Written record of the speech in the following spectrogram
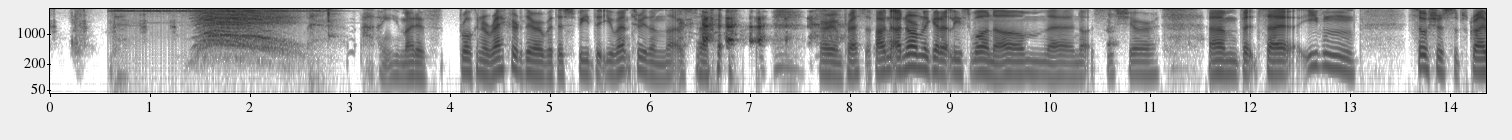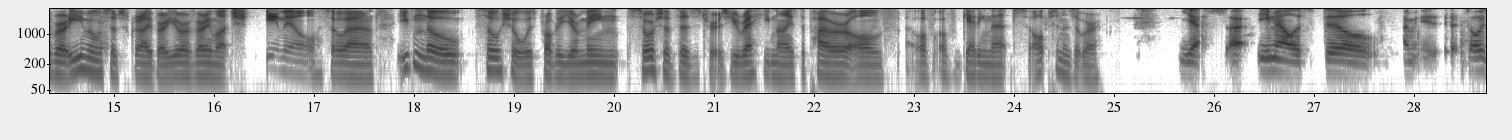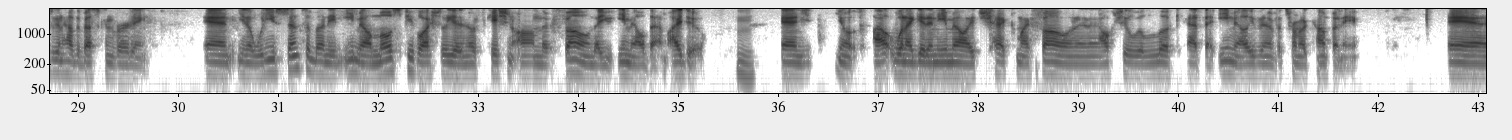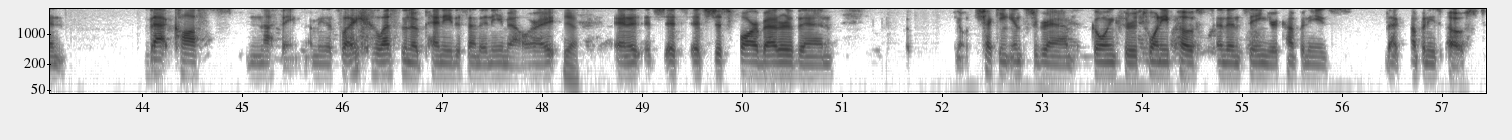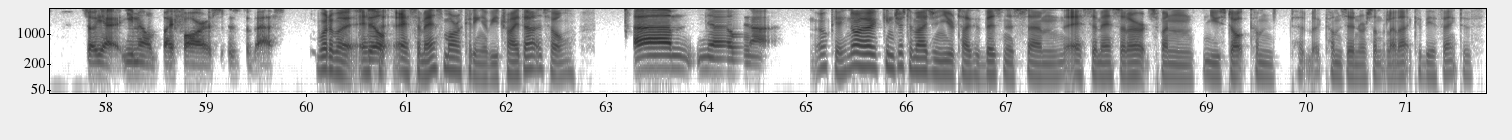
I think you might have broken a record there with the speed that you went through them. That was uh, very impressive. I, I normally get at least one. Um, uh, not so sure. Um, but uh, even social subscriber, email subscriber, you're very much email. So uh, even though social was probably your main source of visitors, you recognise the power of, of of getting that option, as it were. Yes, uh, email is still. I mean, it's always going to have the best converting. And you know, when you send somebody an email, most people actually get a notification on their phone that you emailed them. I do. Hmm. And you know, i when I get an email, I check my phone and I actually will look at that email, even if it's from a company. And that costs nothing. I mean, it's like less than a penny to send an email, right? Yeah. And it, it's it's it's just far better than you know checking Instagram, going through 20 posts, and then seeing your company's that company's post. So yeah, email by far is, is the best. What about S- SMS marketing? Have you tried that at all? Um, no, not. Okay, no, I can just imagine your type of business. Um, SMS alerts when new stock comes comes in or something like that could be effective.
